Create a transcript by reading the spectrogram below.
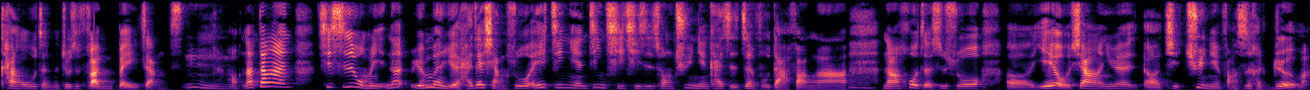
看屋整个就是翻倍这样子。嗯好，那当然，其实我们也那原本也还在想说，哎，今年近期其实从去年开始政府打房啊，然后或者是说，呃，也有像因为呃，去去年房市很热嘛，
